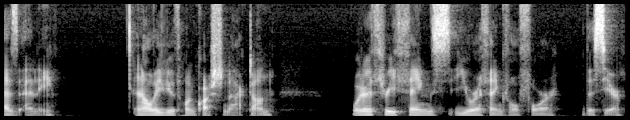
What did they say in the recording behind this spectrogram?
as any. And I'll leave you with one question to act on. What are three things you are thankful for this year?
